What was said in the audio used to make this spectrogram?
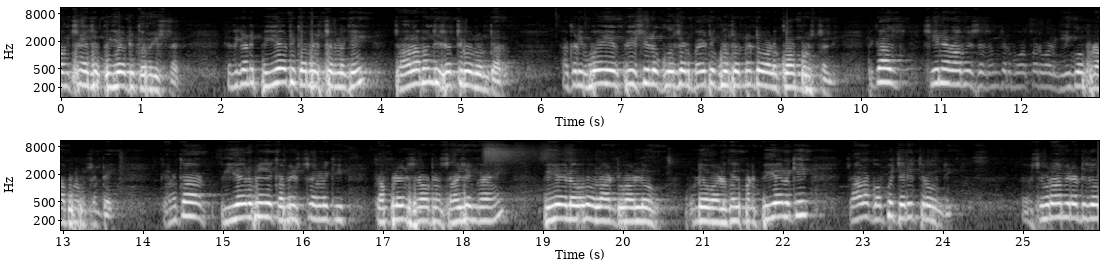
function as a PA to commissioner ఎందుకంటే పిఏ కమిషనర్లకి చాలామంది శత్రువులు ఉంటారు. అక్కడికి పోయి పీసీలో కూర్చొని బయట కూర్చుంటుంటే వాళ్ళకి కోపం వస్తుంది. బికాజ్ సీనియర్ ఆఫీసర్స్ అందరు పోతారు వాళ్ళకి ఈగో ప్రాబ్లమ్స్ ఉంటాయి. కనుక పిఏల మీద కమిషనర్లకి కంప్లైంట్స్ రావడం సహజం కానీ పిఏలు ఎవరు అలాంటి వాళ్ళు ఉండేవాళ్ళు కాదు. మన పిఏలకి చాలా గొప్ప చరిత్ర ఉంది. శివరామిరెడ్డితో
